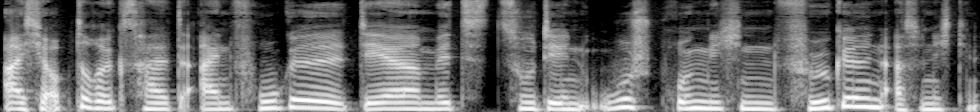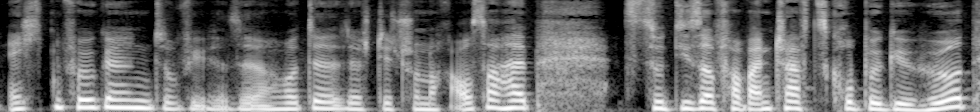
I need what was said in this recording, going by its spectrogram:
Archaeopteryx halt ein Vogel, der mit zu den ursprünglichen Vögeln, also nicht den echten Vögeln, so wie wir sie heute, der steht schon noch außerhalb, zu dieser Verwandtschaftsgruppe gehört,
